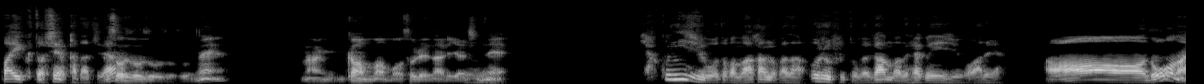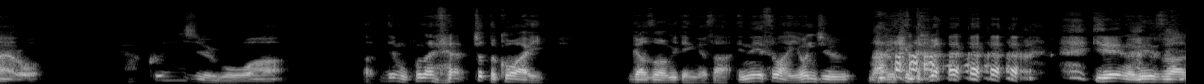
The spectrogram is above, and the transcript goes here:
バイクとしての形な。そうそうそうそうそうね。なんガンマもそれなりやしね。125とかもあかんのかな？ウルフとかガンマの125あるやん。あー、どうなんやろ？125は、あでもこの間、ちょっと怖い画像を見てんけどさ、NS140 万円とか、綺麗な NS1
